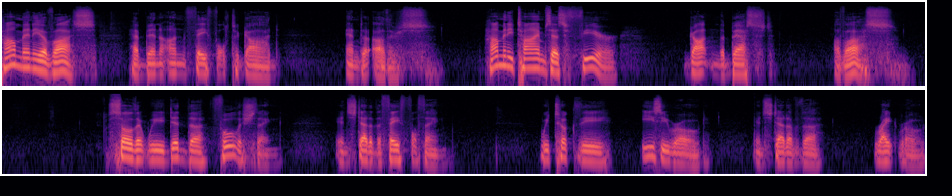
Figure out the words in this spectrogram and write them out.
How many of us have been unfaithful to God and to others? How many times has fear gotten the best of us so that we did the foolish thing instead of the faithful thing? We took the easy road instead of the right road.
